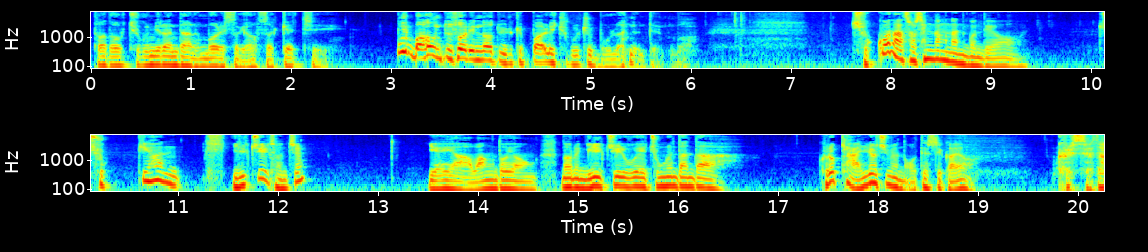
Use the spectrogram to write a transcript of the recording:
더더욱 죽음이란다는 머릿속에 없었겠지. 뭐 마흔두 살인 나도 이렇게 빨리 죽을 줄 몰랐는데 뭐. 죽고 나서 생각난 건데요. 죽기 한 일주일 전쯤? 얘야, 왕도영, 너는 일주일 후에 죽는단다. 그렇게 알려주면 어땠을까요? 글쎄다.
